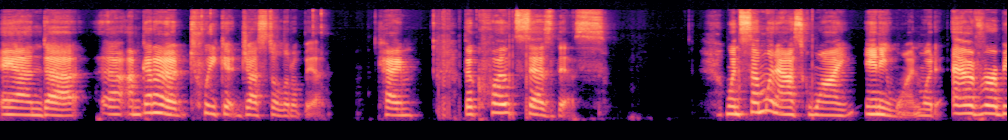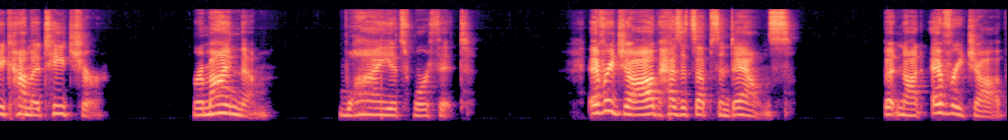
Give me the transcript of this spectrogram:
and uh, uh, I'm going to tweak it just a little bit. Okay. The quote says this When someone asks why anyone would ever become a teacher, remind them why it's worth it. Every job has its ups and downs, but not every job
